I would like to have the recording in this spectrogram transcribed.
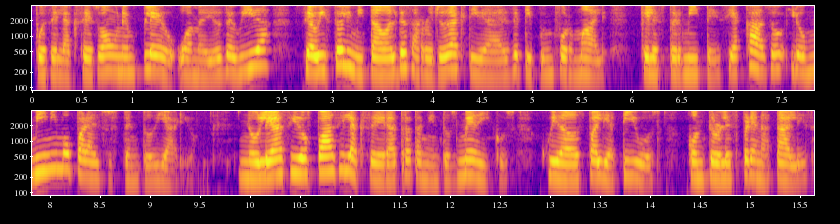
pues el acceso a un empleo o a medios de vida se ha visto limitado al desarrollo de actividades de tipo informal, que les permite, si acaso, lo mínimo para el sustento diario. No le ha sido fácil acceder a tratamientos médicos, cuidados paliativos, controles prenatales,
